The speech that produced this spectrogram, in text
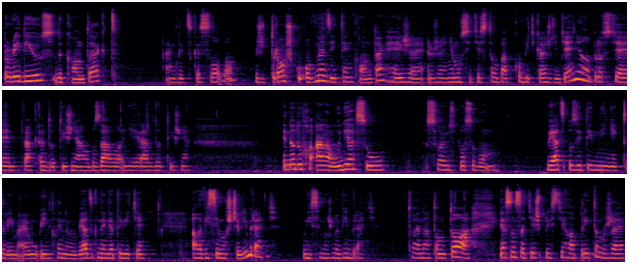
reduce the contact, anglické slovo, že trošku obmedziť ten kontakt, hej, že, že nemusíte s tou babkou byť každý deň, ale proste dvakrát do týždňa alebo zavolať jej raz do týždňa. Jednoducho áno, ľudia sú svojím spôsobom viac pozitívni, niektorí majú, inklinujú viac k negativite, ale vy si môžete vybrať. My si môžeme vybrať. To je na tom to a ja som sa tiež pristihla pri tom, že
